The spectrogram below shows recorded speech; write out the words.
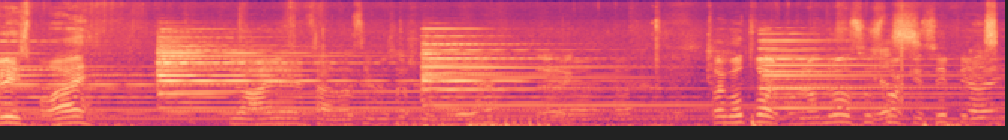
Å hilse på deg. Du er fan av sivilisasjonen. Ta godt vare på hverandre, og så snakkes vi. Jeg,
